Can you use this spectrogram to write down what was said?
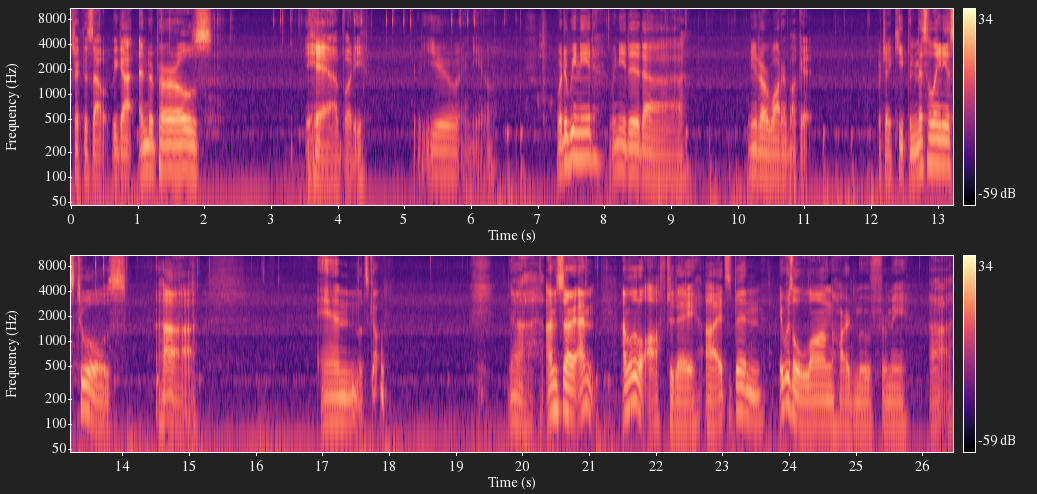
check this out. We got ender pearls. Yeah, buddy. You and you. What did we need? We needed, uh... We needed our water bucket. Which I keep in miscellaneous tools. Aha. And let's go. Uh, I'm sorry, I'm I'm a little off today. Uh, it's been it was a long, hard move for me. Uh,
